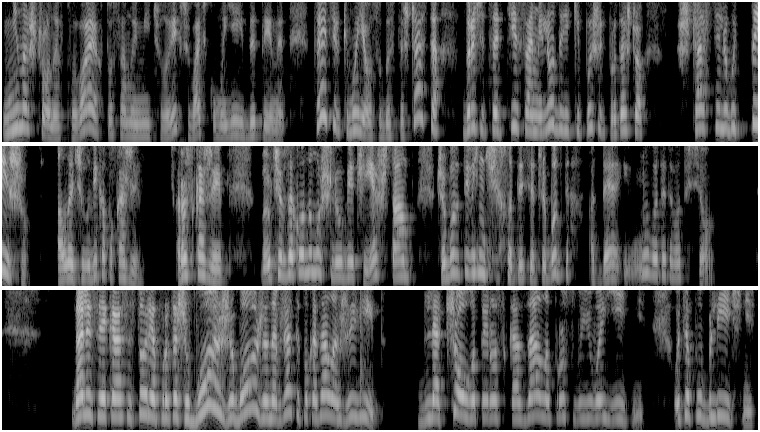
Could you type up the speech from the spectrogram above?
ні на що не впливає, хто саме мій чоловік чи батько моєї дитини. Це тільки моє особисте щастя. До речі, це ті самі люди, які пишуть про те, що щастя любить тишу, але чоловіка покажи. Розкажи, чи в законному шлюбі, чи є штамп, чи будете вінчатися, чи будете. А де? Ну, от це от все. Далі це якраз історія про те, що Боже, Боже, невже ти показала живіт? Для чого ти розказала про свою вагітність? Оця публічність,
